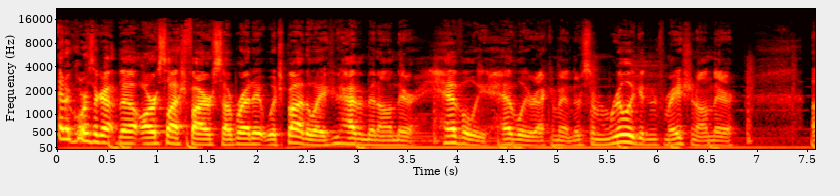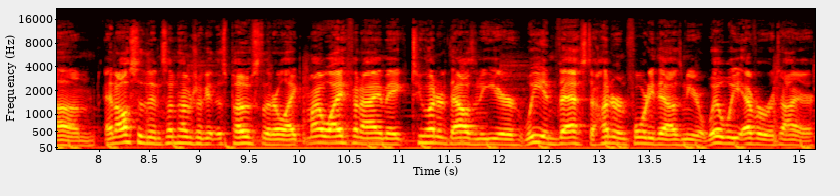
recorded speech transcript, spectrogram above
And of course, I got the r slash fire subreddit, which, by the way, if you haven't been on there, heavily, heavily recommend. There's some really good information on there. Um, and also, then sometimes you'll get this post that are like, "My wife and I make two hundred thousand a year. We invest one hundred forty thousand a year. Will we ever retire?"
